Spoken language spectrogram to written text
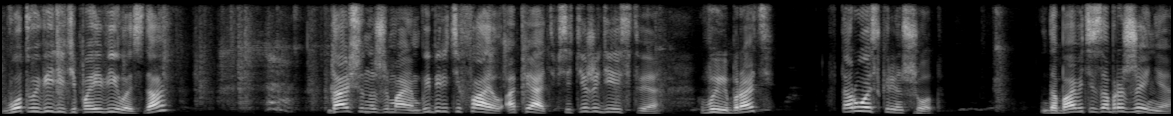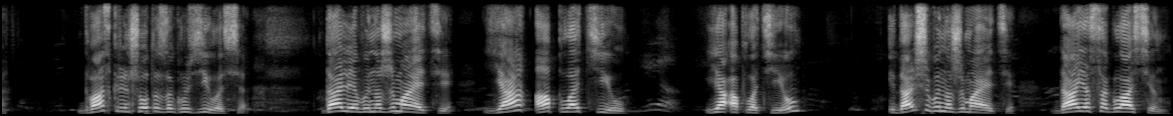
Вот вы видите, появилось, да? Дальше нажимаем. Выберите файл. Опять все те же действия. Выбрать. Второй скриншот. Добавить изображение. Два скриншота загрузилось. Далее вы нажимаете «Я оплатил». «Я оплатил». И дальше вы нажимаете «Да, я согласен».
